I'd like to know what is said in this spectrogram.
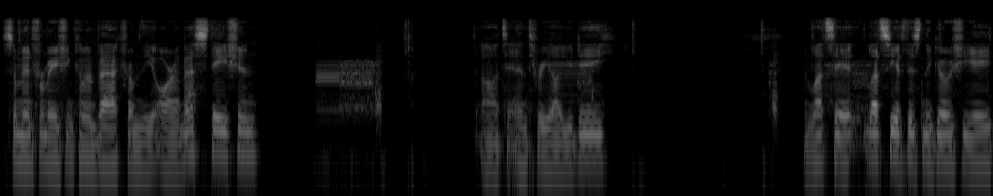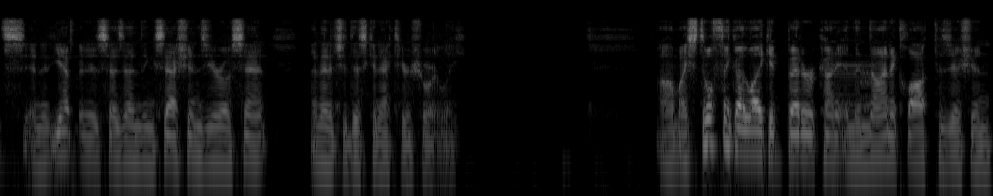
some information coming back from the RMS station uh, to N3LUD. And let's say it, let's see if this negotiates. And it, yep, it says ending session zero sent, and then it should disconnect here shortly. Um, I still think I like it better kind of in the nine o'clock position,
